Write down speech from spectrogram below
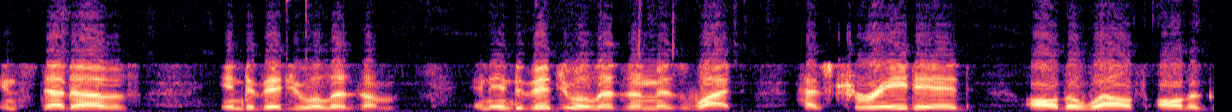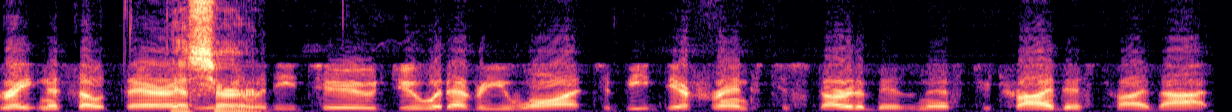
instead of individualism. And individualism is what has created all the wealth, all the greatness out there, yes, the sir. ability to do whatever you want, to be different, to start a business, to try this, try that.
